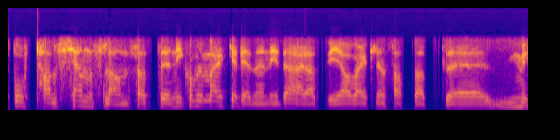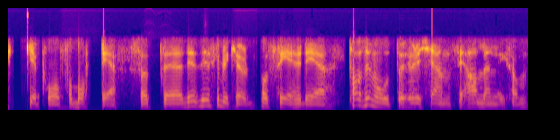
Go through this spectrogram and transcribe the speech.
sporthallskänslan. Så att eh, ni kommer märka det när ni är där, att vi har verkligen satsat eh, mycket på att få bort det. Så att, eh, det, det ska bli kul att se hur det tas emot och hur det känns i hallen liksom.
